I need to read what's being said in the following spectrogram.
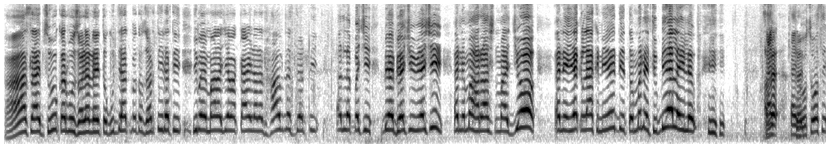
હા સાહેબ શું કરવું? જડે નહીં તો ગુજરાતમાં તો જડતી નથી. એમાં મારા જેવા કાયડા હાવ નથી જડતી. એટલે પછી બે ભેંસી વેચી અને મહારાષ્ટ્રમાં ગયો અને એક લાખની હતી તો મને થયું બે લઈ લઉં. કાંઈ લોચો છે?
